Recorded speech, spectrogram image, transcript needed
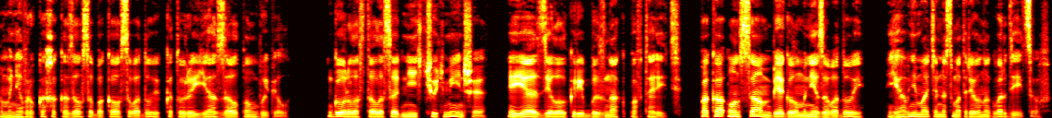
У меня в руках оказался бокал с водой, который я залпом выпил. Горло стало соднить чуть меньше, и я сделал Криббы знак «повторить». Пока он сам бегал мне за водой, я внимательно смотрел на гвардейцев.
